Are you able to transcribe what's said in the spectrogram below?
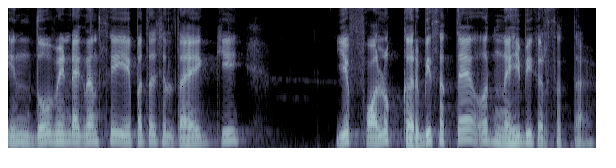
इन दो वेन डायग्राम से ये पता चलता है कि ये फॉलो कर भी सकता है और नहीं भी कर सकता है।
